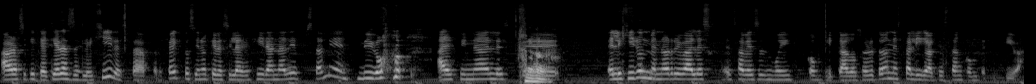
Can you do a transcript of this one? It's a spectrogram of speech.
ahora sí que que quieras elegir está perfecto. Si no quieres elegir a nadie, pues también. Digo, al final este, elegir un menor rival es, a veces muy complicado, sobre todo en esta liga que es tan competitiva.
